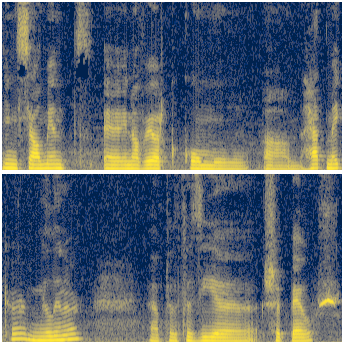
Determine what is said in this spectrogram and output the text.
inicialmente em Nova York como um, hatmaker, milliner, portanto fazia chapéus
